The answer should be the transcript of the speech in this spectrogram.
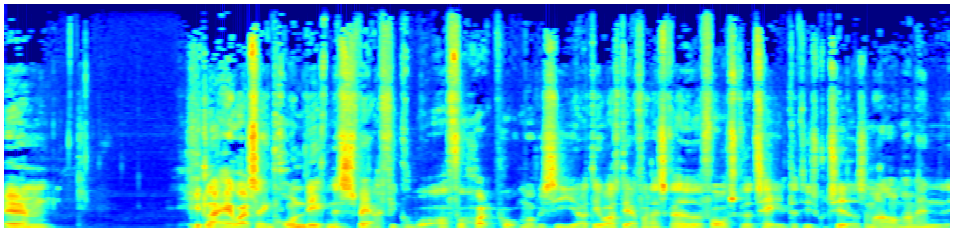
Øh, Hitler er jo altså en grundlæggende svær figur at få hold på, må vi sige. Og det er jo også derfor, der er skrevet, forsket, og talt og diskuteret så meget om ham. Han,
